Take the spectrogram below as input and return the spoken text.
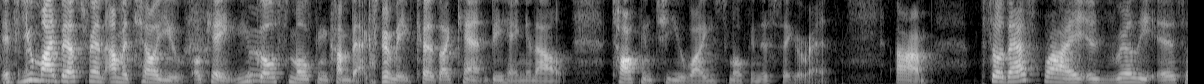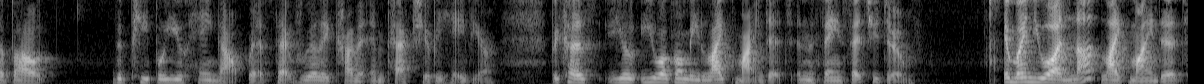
if you my best friend, I'm gonna tell you, okay, you go smoke and come back to me because I can't be hanging out talking to you while you smoking this cigarette. Um, so that's why it really is about the people you hang out with that really kind of impacts your behavior. Because you you are going to be like-minded in the things that you do. And when you are not like-minded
